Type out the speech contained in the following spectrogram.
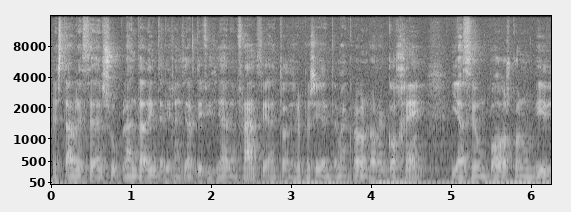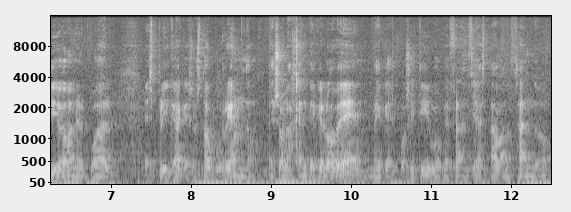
establecer su planta de inteligencia artificial en Francia. Entonces el presidente Macron lo recoge y hace un post con un vídeo en el cual explica que eso está ocurriendo. Eso la gente que lo ve ve que es positivo, que Francia está avanzando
